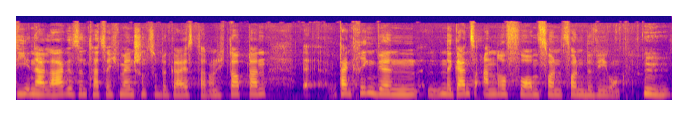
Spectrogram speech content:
die in der Lage sind, tatsächlich Menschen zu begeistern. Und ich glaube, dann, äh, dann kriegen wir ein, eine ganz andere Form von, von Bewegung. Mhm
